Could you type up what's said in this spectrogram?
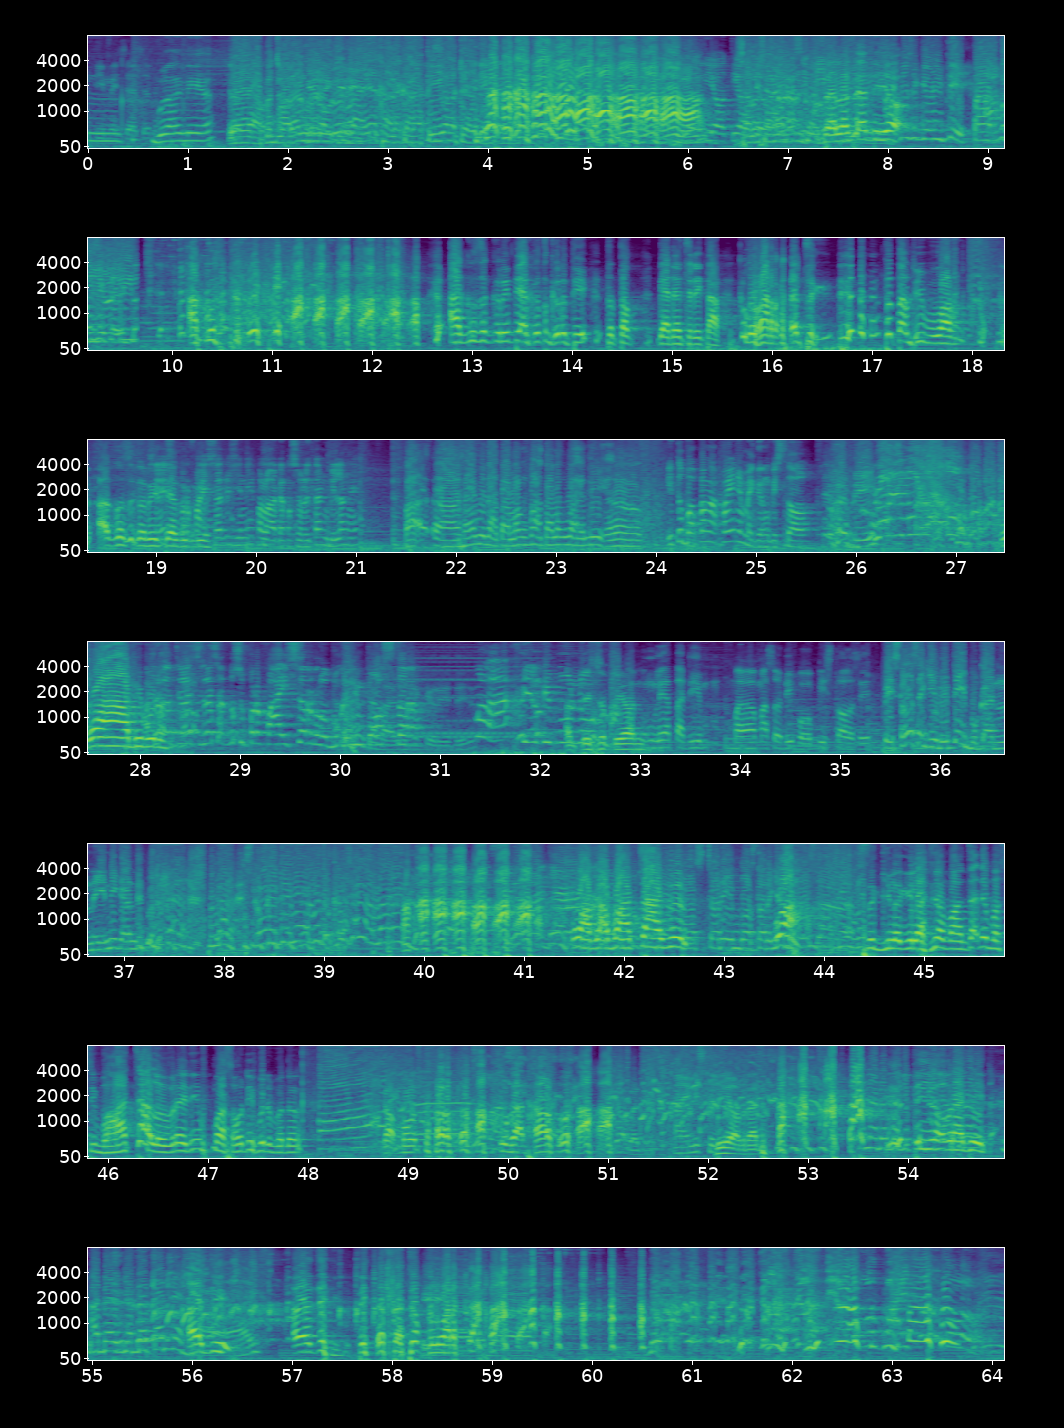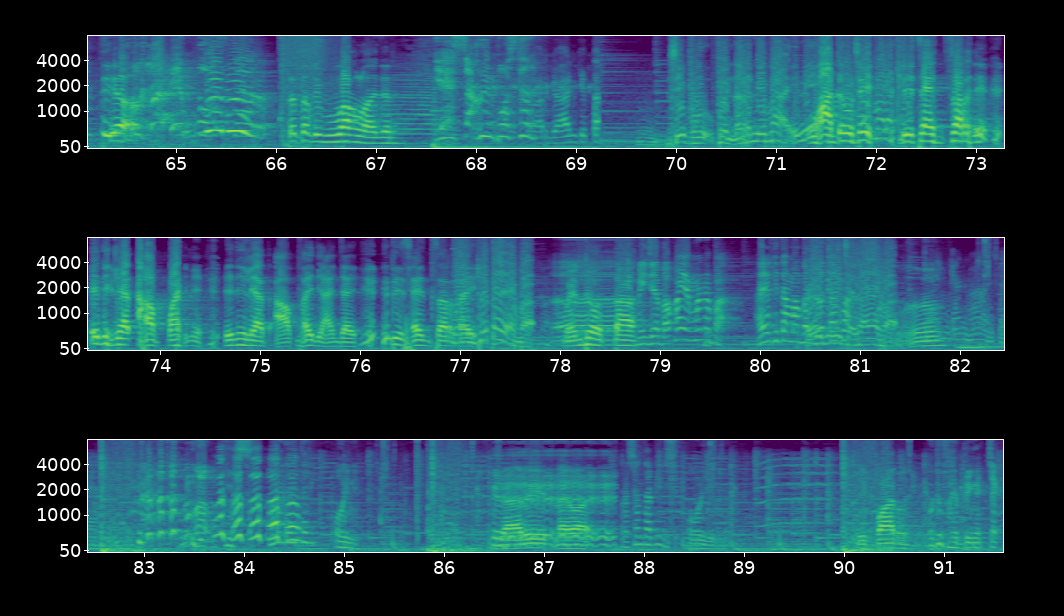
bulan ini ya. Ya, ya, penjualan menurun kayak gara-gara Tio deh ini. Tio, Tio, Tio. Tio. Selesai Tio. Aku security. Aku security. Aku security. aku security, aku security. Tetap gak ada cerita. Keluar. Tetap dibuang. Aku security, Saya aku security. supervisor di sini kalau ada kesulitan bilang ya. Pak, eh, saya minta tolong, Pak, tolong Pak ini eh, Itu bapak ngapain ya megang pistol? Wah, dibunuh. Jelas-jelas aku supervisor loh, bukan imposter. Malah aku yang dibunuh. Anti spion. Aku ngeliat tadi uh, Mas Odi bawa pistol sih. Pistol security bukan ini kan. Wah, gak baca anjir. Cari imposternya. Wah, segila-gilanya manca dia masih baca loh, bre. Ini Mas Odi bener-bener gak mau tahu. Aku gak tahu. Nah ini. Tio berarti. Tio berarti. ada jabatannya. Anjing. Anjing. Tio tetap keluar. Tio. Imposter. Tetap dibuang loh anjir. Yes, aku imposter. Hargaan kita. Si Bu, bener nih, Pak. Ini Waduh nih, disensor nih. Ini lihat apa ini? Ini lihat apa ini anjay? Ini sensor main tai. Dota ya, Pak? Main Dota. Eh, Meja bapak yang mana pak? Ayo kita mabar Ini Dota meja pak. saya, Pak. Eh, Mampus. Oh ini. Garit lewat. Perasaan tadi di Oh iya. Ivan. Waduh, Febri ngecek.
